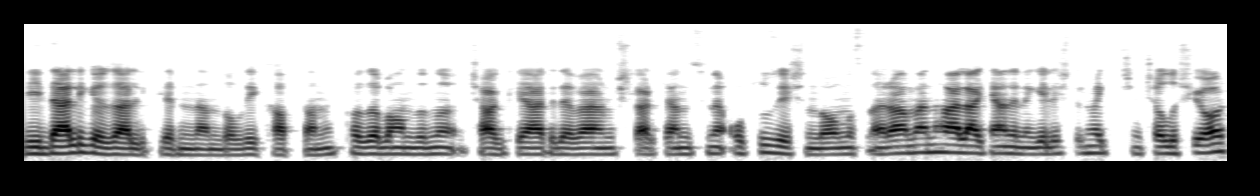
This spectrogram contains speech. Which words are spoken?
liderlik özelliklerinden dolayı kaptanlık pazabandını Cagliari'de vermişler kendisine. 30 yaşında olmasına rağmen hala kendini geliştirmek için çalışıyor.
